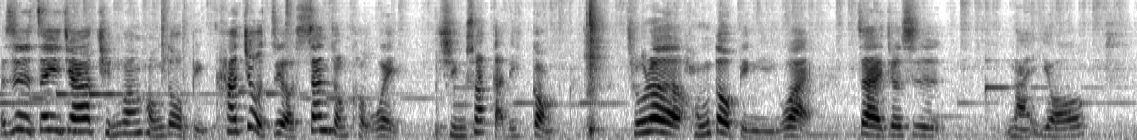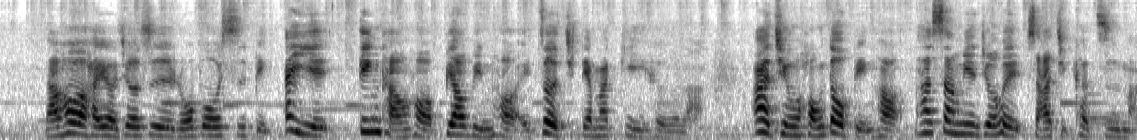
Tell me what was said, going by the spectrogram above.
可是这一家晴光红豆饼，它就只有三种口味，请刷咖喱贡，除了红豆饼以外，再就是奶油，然后还有就是萝卜丝饼，哎也丁糖吼标明吼会做一点啊记号啦。啊，像红豆饼哈，它上面就会撒几颗芝麻。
